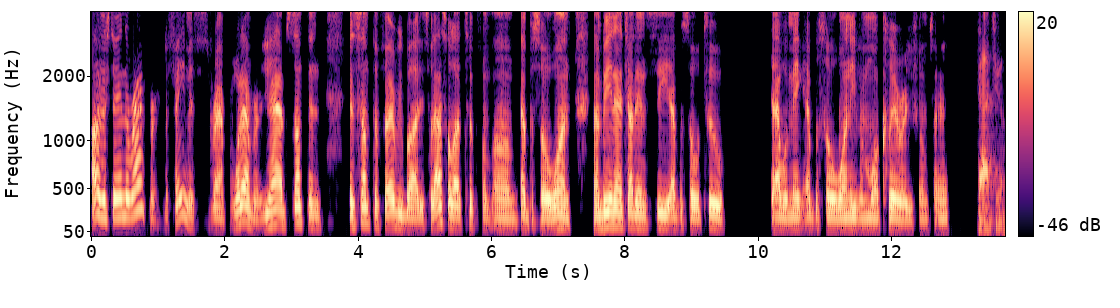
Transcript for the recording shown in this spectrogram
I, I understand the rapper, the famous rapper, whatever. You have something, it's something for everybody. So that's all I took from um episode one. Now, being that y'all didn't see episode two, that would make episode one even more clearer. You feel what I'm saying? Got you.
